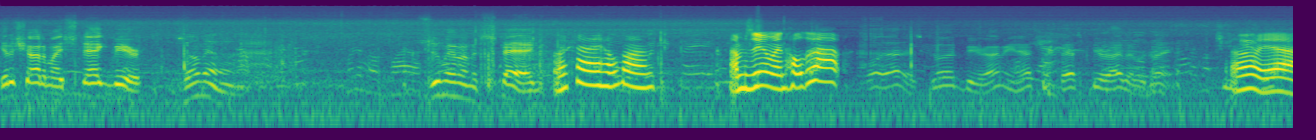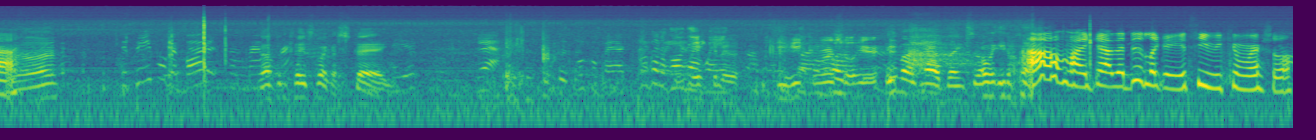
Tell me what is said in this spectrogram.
Get a shot of my stag beer. zoom in on it. Zoom in on the stag. Okay, hold on. I'm zooming. Hold it up. Boy, that is good beer. I mean, that's the best beer I've ever drank. Oh yeah. Uh, The people that bought it from nothing tastes like a stag. Yeah. We'll go back. We're gonna go that way. TV commercial here. He must not think so. He don't Oh my god, that did look like a TV commercial.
